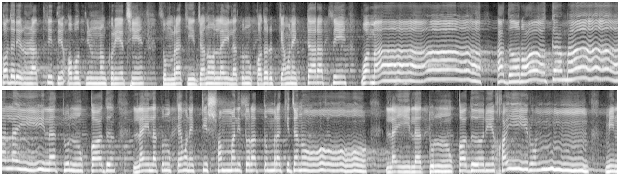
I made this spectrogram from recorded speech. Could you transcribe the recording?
কদরের রাত্রিতে অবতীর্ণ করিয়েছি। তোমরা কি জানো লাইলাতুল কদর কেমন একটা রাত্রি? ওয়ামা আদরাকা মা লাইলাতুল কদ লাইলাতুল কেমন একটি সম্মানিত রাত তোমরা কি জানো? লাইলাতুল কদরি খায়রুম মিন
